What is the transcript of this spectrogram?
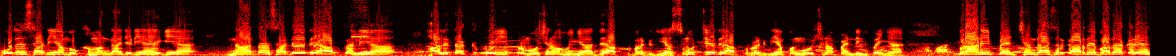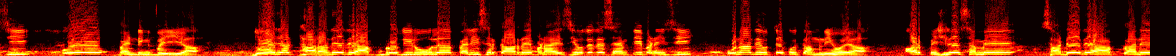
ਉਹਦੇ ਸਾਡੀਆਂ ਮੁੱਖ ਮੰਗਾਂ ਜਿਹੜੀਆਂ ਹੈਗੀਆਂ, ਨਾ ਤਾਂ ਸਾਡੇ ਅਧਿਆਪਕਾਂ ਦੀਆਂ, ਹਾਲੇ ਤੱਕ ਕੋਈ ਪ੍ਰਮੋਸ਼ਨਾਂ ਹੋਈਆਂ ਅਧਿਆਪਕ ਵਰਗ ਦੀਆਂ, ਸਮੁੱਚੇ ਅਧਿਆਪਕ ਵਰਗ ਦੀਆਂ ਪ੍ਰਮੋਸ਼ਨਾਂ ਪੈਂਡਿੰਗ ਪਈਆਂ। ਪੁਰਾਣੀ ਪੈਨਸ਼ਨ ਦਾ ਸਰਕਾਰ ਨੇ ਵਾਅਦਾ ਕਰਿਆ ਸੀ, ਉਹ ਪੈਂਡਿੰਗ ਪਈ ਆ। 2018 ਦੇ ਅਧਿਆਪਕ ਵਿਰੋਧੀ ਰੂਲ ਪਹਿਲੀ ਸਰਕਾਰ ਨੇ ਬਣਾਏ ਸੀ, ਉਹਦੇ ਤੇ ਸਹਿਮਤੀ ਬਣੀ ਸੀ, ਉਹਨਾਂ ਦੇ ਉੱਤੇ ਕੋਈ ਕੰਮ ਨਹੀਂ ਹੋਇਆ। ਔਰ ਪਿਛਲੇ ਸਮੇਂ ਸਾਡੇ ਅਧਿਆਪਕਾਂ ਨੇ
